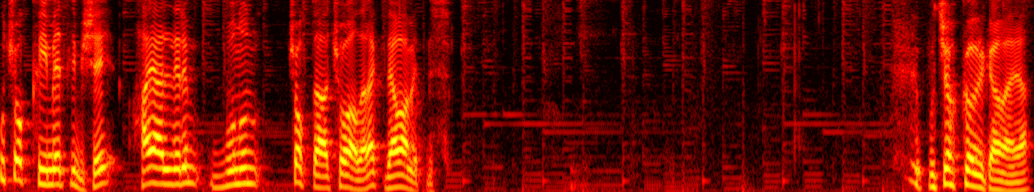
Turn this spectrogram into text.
Bu çok kıymetli bir şey. Hayallerim bunun çok daha çoğalarak devam etmesi. Bu çok komik ama ya.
